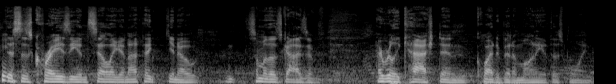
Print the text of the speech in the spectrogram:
this is crazy and silly. And I think, you know, some of those guys have have really cashed in quite a bit of money at this point.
